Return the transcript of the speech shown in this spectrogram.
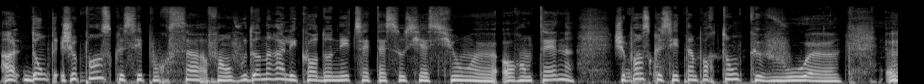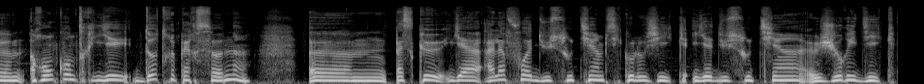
Ah, donc, je pense que c'est pour ça. Enfin, on vous donnera les coordonnées de cette association euh, hors antenne. Je pense que c'est important que vous euh, euh, rencontriez d'autres personnes euh, parce que il y a à la fois du soutien psychologique, il y a du soutien juridique.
